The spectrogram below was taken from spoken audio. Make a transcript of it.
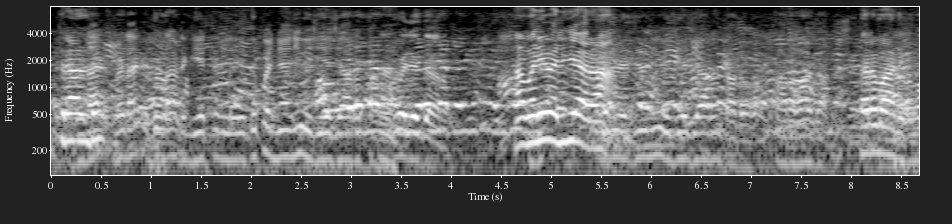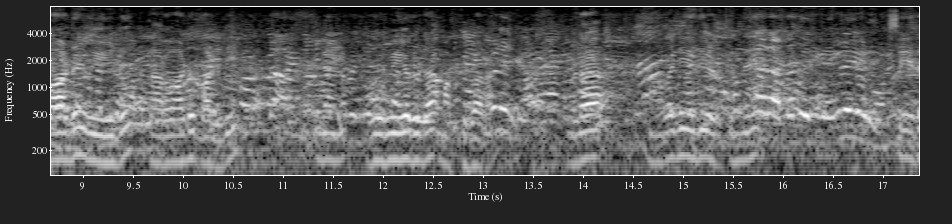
എത്ര ആളുണ്ട്? ഇവിടെ ഇവിടെ അടങ്ങിയിട്ടുള്ള ഇത് പൊന്നാനി വലിയ ജാറത്താണ്. ആ വലിയ വലിയ ചേറാ വലിയ ചേറും തറവാടാണ്. തറവാട്. തറവാട് വീട് തറവാട് പള്ളി പിന്നെ പൂർവികരുടെ മക്കുപാറ ഇവിടെ മറ ചെയ്ത് എടുക്കുന്നത് സീത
